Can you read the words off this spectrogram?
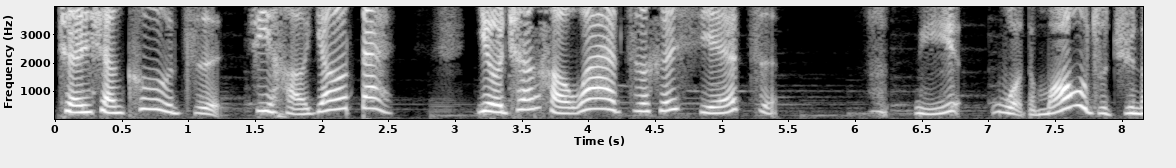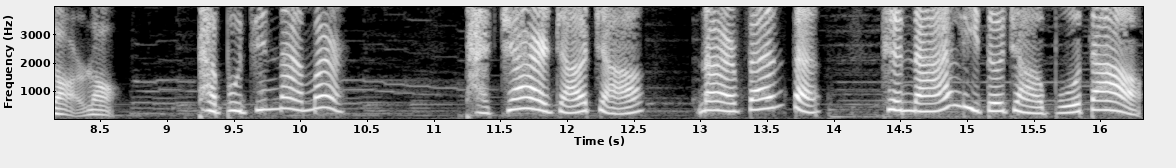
穿上裤子，系好腰带，又穿好袜子和鞋子。咦，我的帽子去哪儿了？他不禁纳闷儿。他这儿找找，那儿翻翻，可哪里都找不到。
